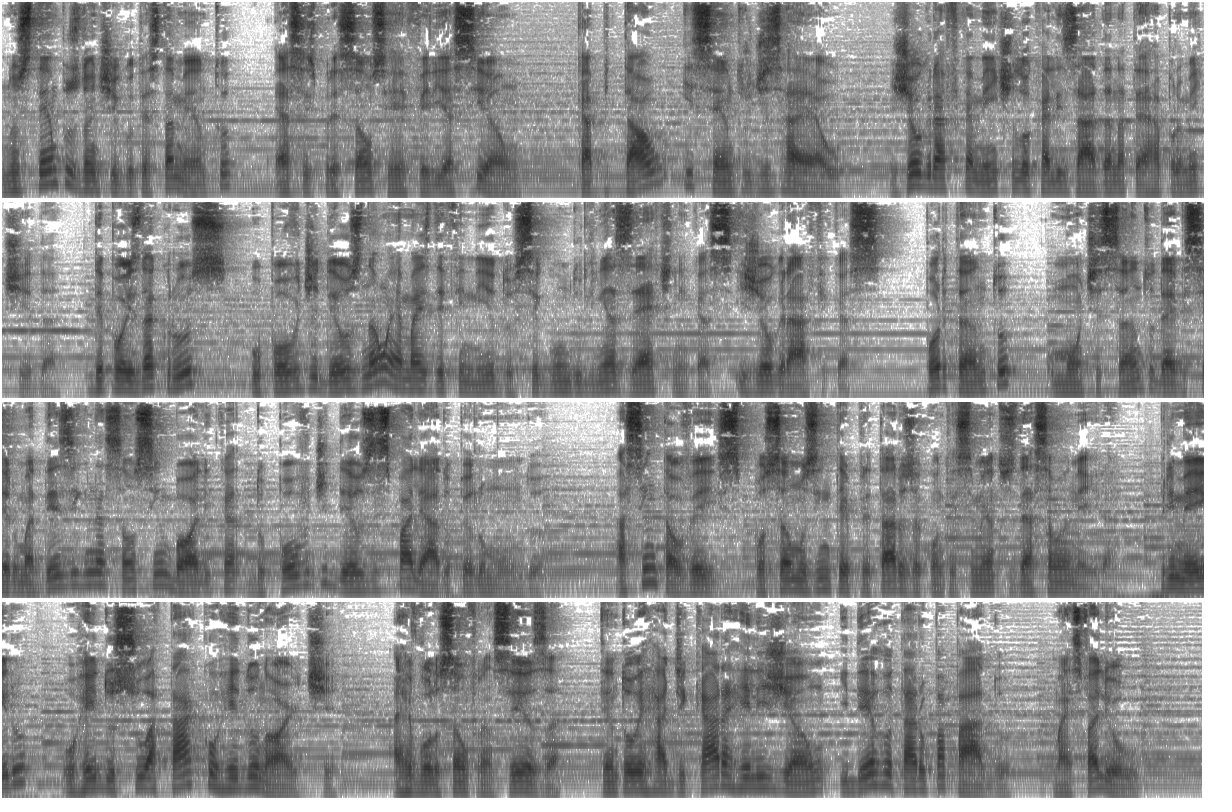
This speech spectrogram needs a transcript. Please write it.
Nos tempos do Antigo Testamento, essa expressão se referia a Sião, capital e centro de Israel, geograficamente localizada na Terra Prometida. Depois da cruz, o povo de Deus não é mais definido segundo linhas étnicas e geográficas. Portanto, o Monte Santo deve ser uma designação simbólica do povo de Deus espalhado pelo mundo. Assim, talvez, possamos interpretar os acontecimentos dessa maneira. Primeiro, o rei do sul ataca o rei do norte. A Revolução Francesa tentou erradicar a religião e derrotar o papado, mas falhou.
